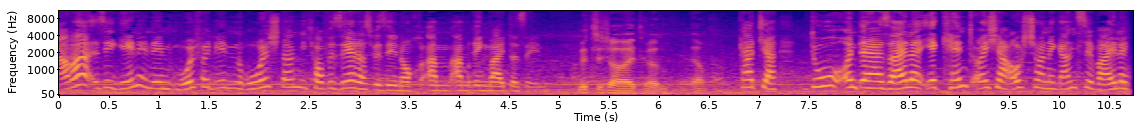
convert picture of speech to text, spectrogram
Aber Sie gehen in den wohlverdienten Ruhestand. Ich hoffe sehr, dass wir Sie noch am, am Ring weitersehen. Mit Sicherheit, ja. Katja, du und der Herr Seiler, ihr kennt euch ja auch schon eine ganze Weile.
